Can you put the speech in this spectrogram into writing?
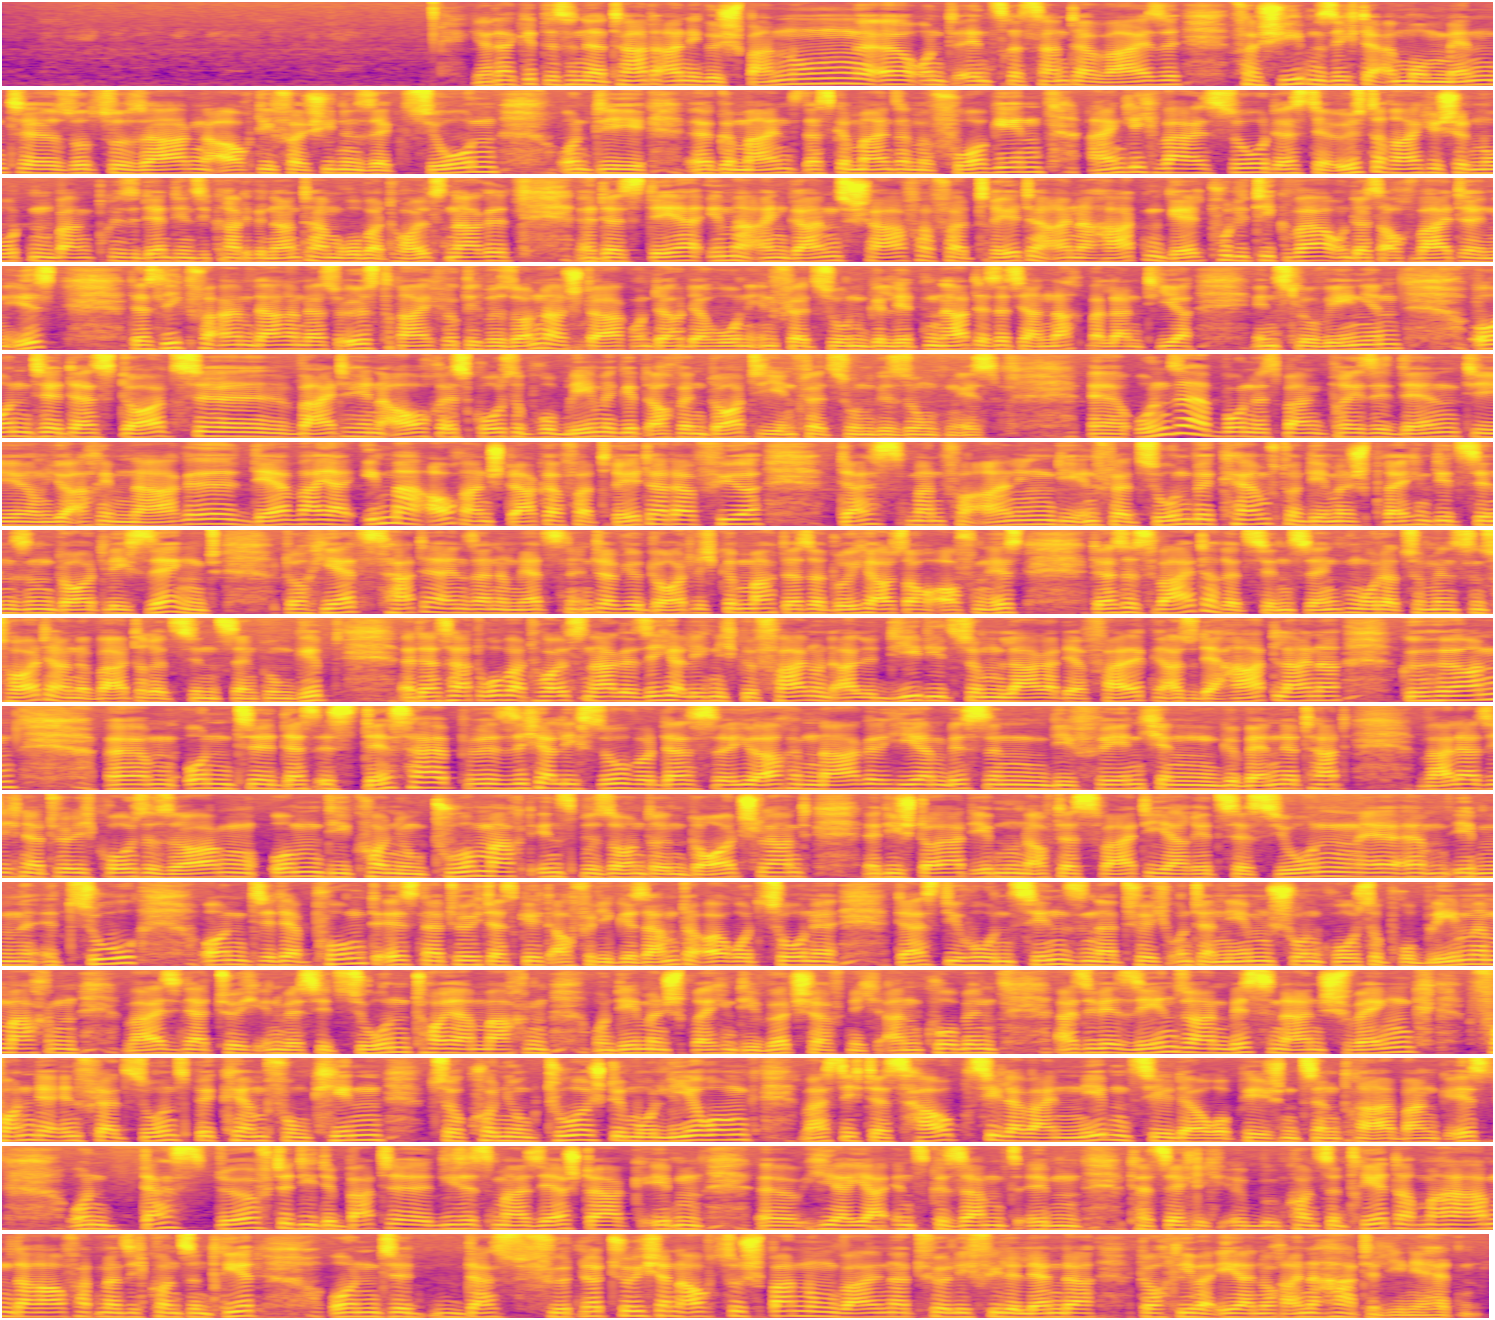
Ja, da gibt es in der Tat einige Spannungen äh, und interessanterweise verschieben sich da im Moment äh, sozusagen auch die verschiedenen Sektionen und die, äh, gemein, das gemeinsame Vorgehen. Eigentlich war es so, dass der österreichische Notenbankpräsident, den Sie gerade genannt haben, Robert Holznagel, äh, dass der immer ein ganz scharfer Vertreter einer harten Geldpolitik war und das auch weiterhin ist. Das liegt vor allem daran, dass Österreich wirklich besonders stark unter der hohen Inflation gelitten hat. Das ist ja ein Nachbarland hier in Slowenien und äh, dass dort weiterhin auch es große Probleme gibt, auch wenn dort die Inflation gesunken ist. Äh, unser Bundesbankpräsident Joachim Nagel, der war ja immer auch ein starker Vertreter dafür, dass man vor allen Dingen die Inflation bekämpft und dementsprechend die Zinsen deutlich senkt. Doch jetzt hat er in seinem letzten Interview deutlich gemacht, dass er durchaus auch offen ist, dass es weitere Zinssenkungen oder zumindest heute eine weitere Zinssenkung gibt. Äh, das hat Robert Holznagel sicherlich nicht gefallen und alle die, die zum Lager der Falken, also der Hardliner, gehören. Ähm, und äh, das ist deshalb sicherlich so, dass äh, Joachim Nagel hier ein bisschen die Fähnchen gewendet hat, weil er sich natürlich große Sorgen um die Konjunktur macht, insbesondere in Deutschland. Äh, die steuert eben nun auf das zweite Jahr Rezession äh, eben zu. Und der Punkt ist natürlich, das gilt auch für die gesamte Eurozone, dass die hohen Zinsen natürlich Unternehmen schon große Probleme machen, weil sie natürlich Investitionen teuer machen und dementsprechend die Wirtschaft nicht ankurbeln. Also wir sehen so ein bisschen einen Schwenk von der Inflationsbekämpfung hin zur Konjunktur Konjunkturstimulierung, was nicht das Hauptziel, aber ein Nebenziel der Europäischen Zentralbank ist. Und das dürfte die Debatte dieses Mal sehr stark eben äh, hier ja insgesamt eben tatsächlich äh, konzentriert haben. Darauf hat man sich konzentriert. Und äh, das führt natürlich dann auch zu Spannungen, weil natürlich viele Länder doch lieber eher noch eine harte Linie hätten.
